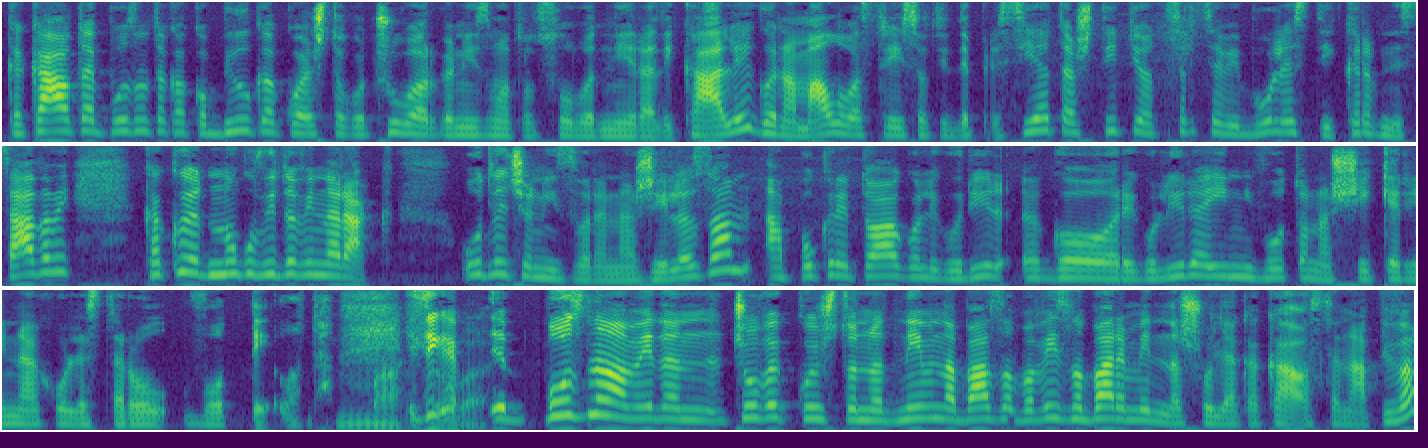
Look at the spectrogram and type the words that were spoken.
Какаото е познато како билка која што го чува организмот од слободни радикали, го намалува стресот и депресијата, штити од срцеви болести и крвни садови, како и од многу видови на рак. Одличен извор е на железо, а покрај тоа го, регулира, го регулира и нивото на шекер и на холестерол во телото. И сега познавам еден човек кој што на дневна база обавезно барем една шолја какао се напива.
